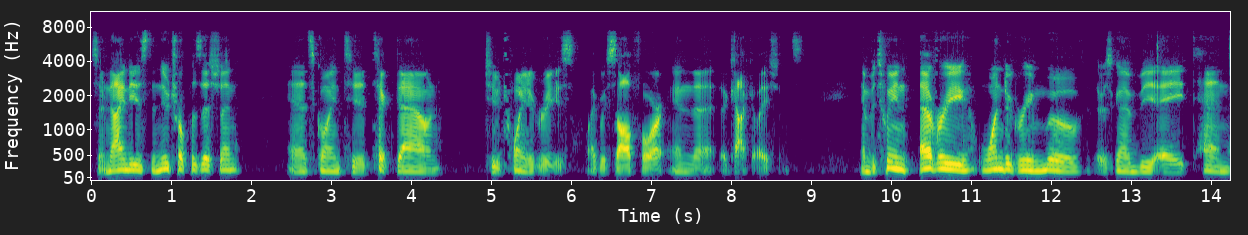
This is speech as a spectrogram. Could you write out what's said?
So 90 is the neutral position, and it's going to tick down to 20 degrees, like we solved for in the, the calculations. And between every one degree move, there's going to be a 10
